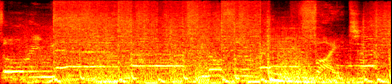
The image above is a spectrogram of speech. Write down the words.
So remember, no surrender. Fight.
